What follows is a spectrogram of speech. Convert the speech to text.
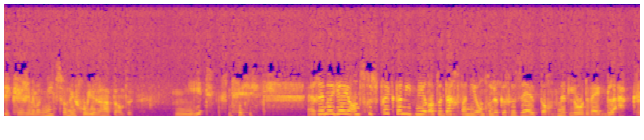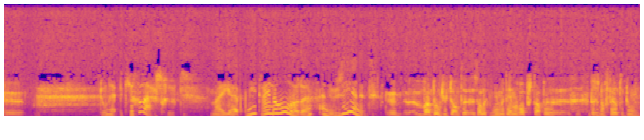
Ik herinner me niets van uw goede raad, tante. Niet? Nee. Herinner jij je ons gesprek dan niet meer op de dag van die ongelukkige zeiltocht met Lodewijk Blaak? Uh, Toen heb ik je gewaarschuwd. Maar je hebt niet willen horen en nu zie je het. uh, wat doet u, tante? Zal ik nu meteen maar opstappen? Er is nog veel te doen.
